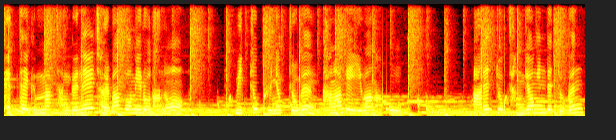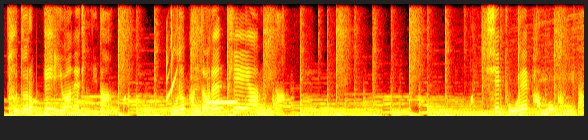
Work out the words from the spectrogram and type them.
대퇴근막 장근을 절반 범위로 나누어 위쪽 근육 쪽은 강하게 이완하고 아래쪽 장경인대 쪽은 부드럽게 이완해줍니다. 무릎 관절은 피해야 합니다. 15회 반복합니다.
